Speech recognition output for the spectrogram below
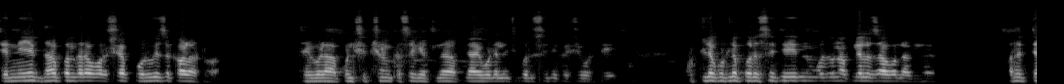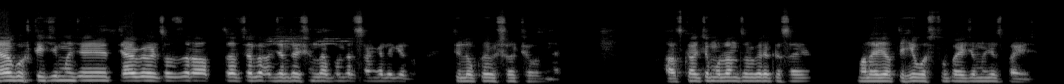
त्यांनी एक दहा पंधरा वर्षापूर्वीचा काळ आठवा. त्यावेळी आपण शिक्षण कसं घेतलं आपल्या आई वडिलांची परिस्थिती कशी होती कुठल्या कुठल्या परिस्थितीमधून आपल्याला जावं लागलं. आता त्या गोष्टीची म्हणजे त्यावेळेचं जर आत्ताच्या जनरेशनला आपण जर सांगायला गेलो ते लोक विश्वास ठेवत नाही आजकालच्या मुलांचं वगैरे कसं आहे? मला हे ही वस्तू पाहिजे म्हणजेच पाहिजे.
